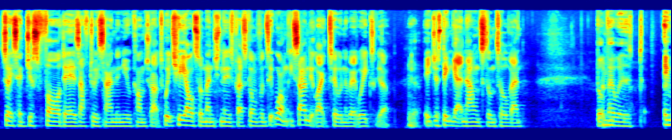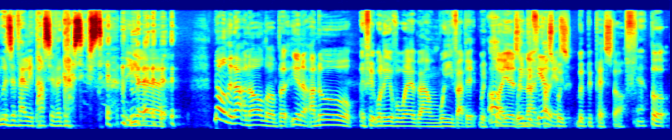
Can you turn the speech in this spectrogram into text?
so he said just four days after he signed a new contract, which he also mentioned in his press conference. It won't. He signed it like two and a bit weeks ago. Yeah. It just didn't get announced until then. But there was. It was a very passive aggressive statement. Yeah. Not only that and all though, but you know, I know if it were the other way around, we've had it with Oh, players and that past, we'd, we'd be pissed off. Yeah. But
